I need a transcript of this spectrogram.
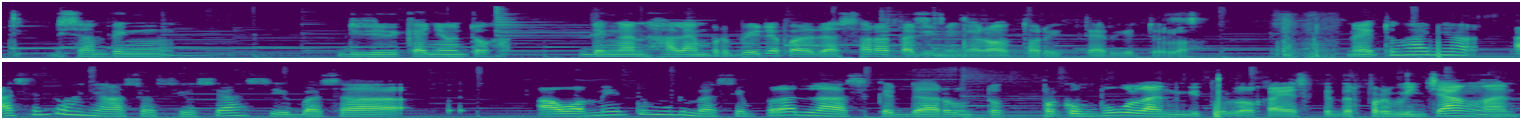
di samping didirikannya untuk dengan hal yang berbeda pada dasarnya tadi negara otoriter gitu loh. Nah itu hanya ASEAN itu hanya asosiasi bahasa awamnya itu mungkin bahasa simpel adalah sekedar untuk perkumpulan gitu loh kayak sekedar perbincangan.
